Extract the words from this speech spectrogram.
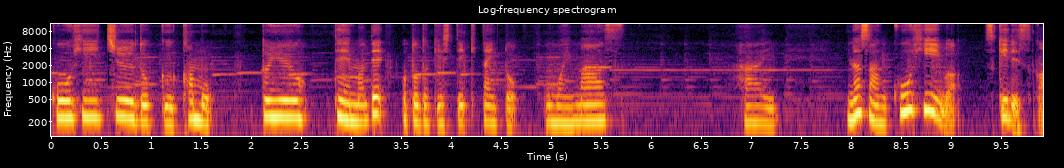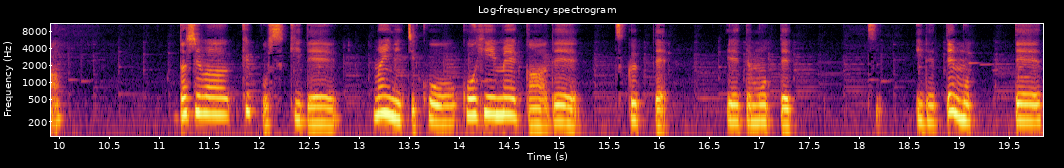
コーヒー中毒かもというテーマでお届けしていきたいと思います。はい。皆さんコーヒーは好きですか？私は結構好きで毎日こうコーヒーメーカーで作って入れて持って入れて持ってっ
